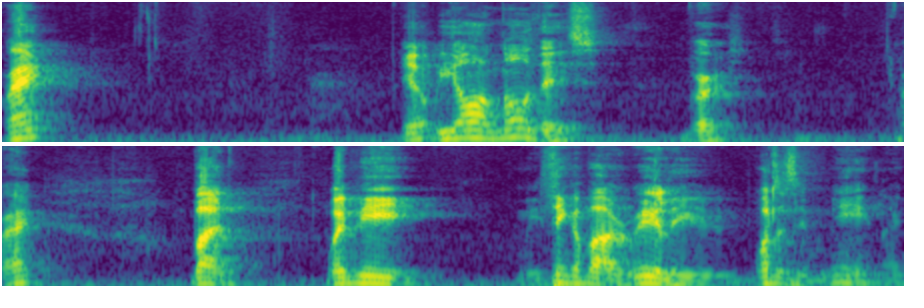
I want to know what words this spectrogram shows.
Right? You know, we all know this verse, right? But when we, we think about it really, what does it mean? Like,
